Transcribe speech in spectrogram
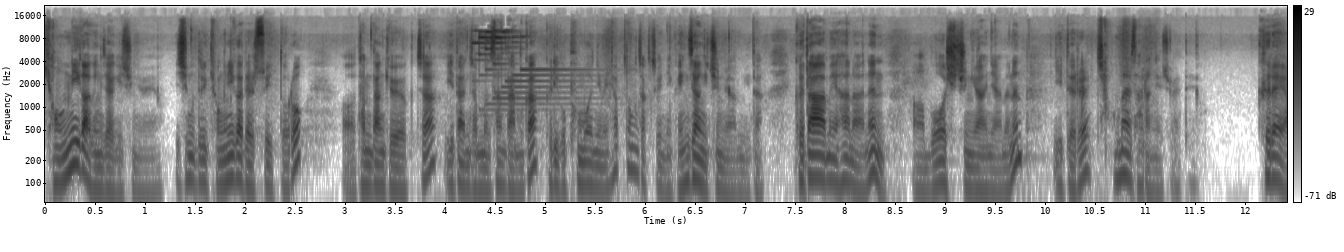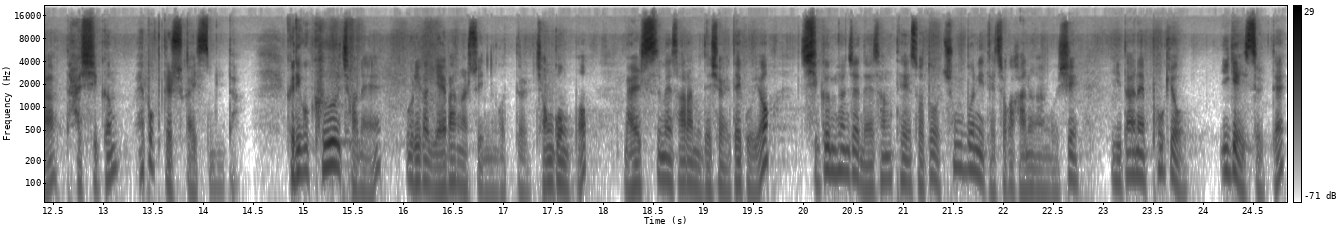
격리가 굉장히 중요해요. 이 친구들이 격리가 될 수 있도록 어, 담당 교역자, 이단 전문 상담가, 그리고 부모님의 협동 작전이 굉장히 중요합니다. 그 다음에 하나는 어, 무엇이 중요하냐면은 이들을 정말 사랑해줘야 돼요. 그래야 다시금 회복될 수가 있습니다. 그리고 그 전에 우리가 예방할 수 있는 것들, 전공법, 말씀의 사람이 되셔야 되고요. 지금 현재 내 상태에서도 충분히 대처가 가능한 것이 이단의 포교, 이게 있을 때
